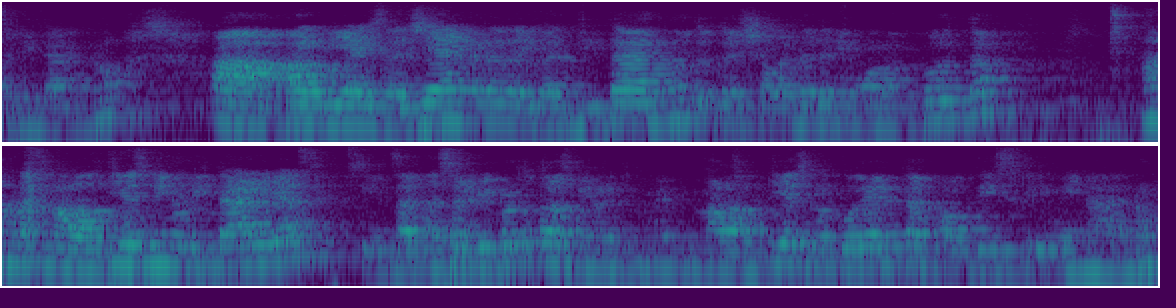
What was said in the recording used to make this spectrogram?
sanitat. No? Ah, el biaix de gènere, d'identitat, no? tot això ho hem de tenir molt en compte. Amb les malalties minoritàries, si ens han de servir per totes les malalties, no podem tampoc discriminar. No?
